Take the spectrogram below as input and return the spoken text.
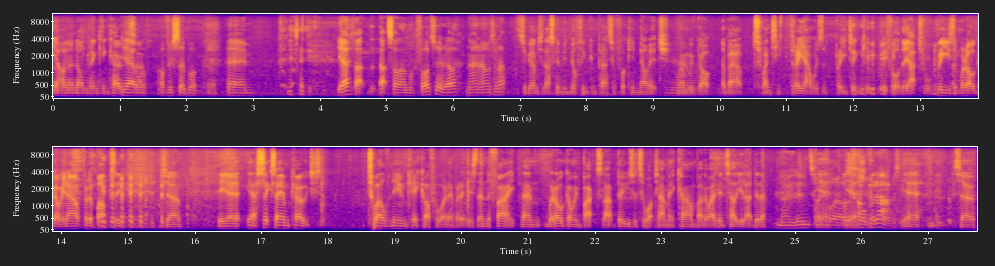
yeah on a non-drinking coach. Yeah, so. well, obviously, but Yeah. um, yeah, that, that's all I'm looking forward to, really. Nine hours of that. To be honest, that's going to be nothing compared to fucking Norwich when we've got about 23 hours of pre-drinking before the actual reason we're all going out for the boxing. so, the uh, yeah 6 a.m. coach, 12 noon kickoff or whatever it is, then the fight. Then we're all going back to that boozer to watch Amir Khan. By the way, I didn't tell you that, did I? No, you didn't. Yeah, hours. yeah. Salford Arms. Yeah. So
